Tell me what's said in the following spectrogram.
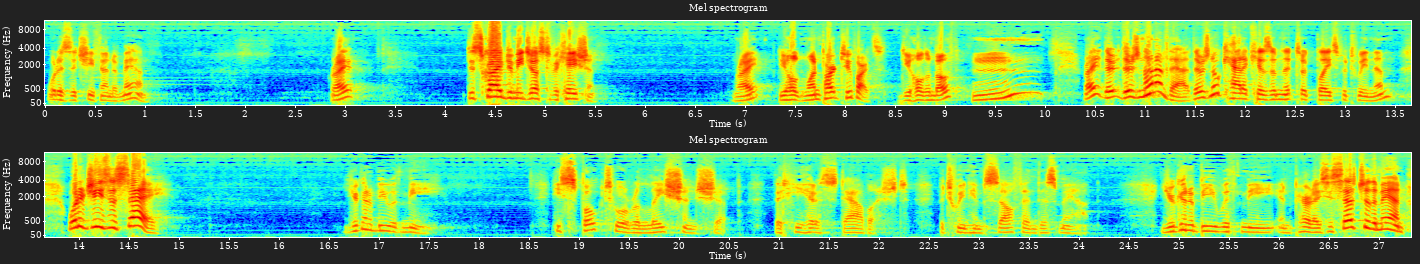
what is the chief end of man? Right? Describe to me justification. Right? Do you hold one part, two parts? Do you hold them both? Hmm? Right? There, there's none of that. There's no catechism that took place between them. What did Jesus say? You're going to be with me. He spoke to a relationship that he had established between himself and this man. You're going to be with me in paradise. He says to the man,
